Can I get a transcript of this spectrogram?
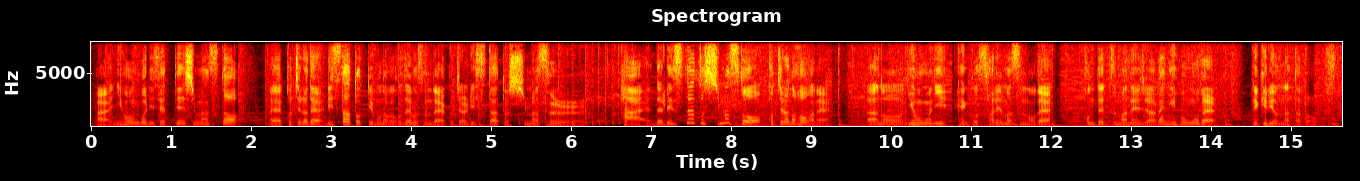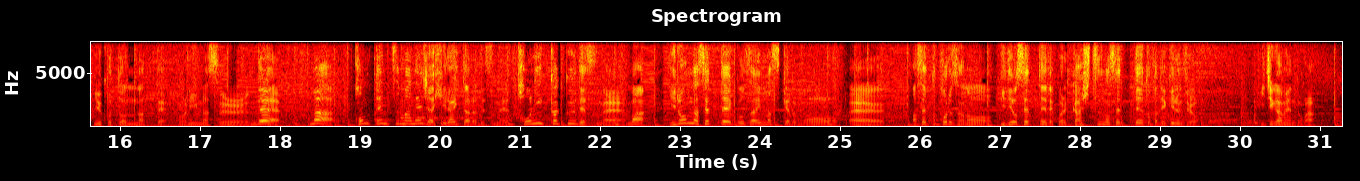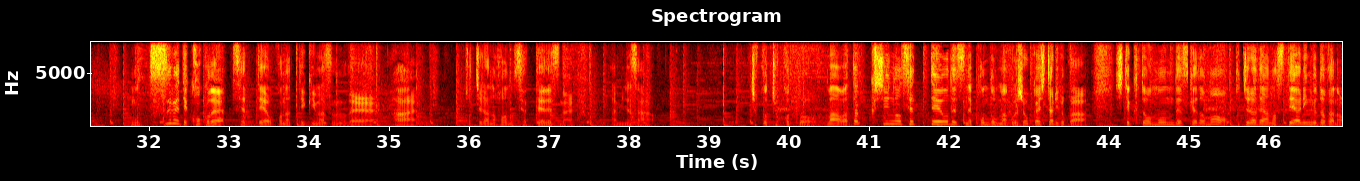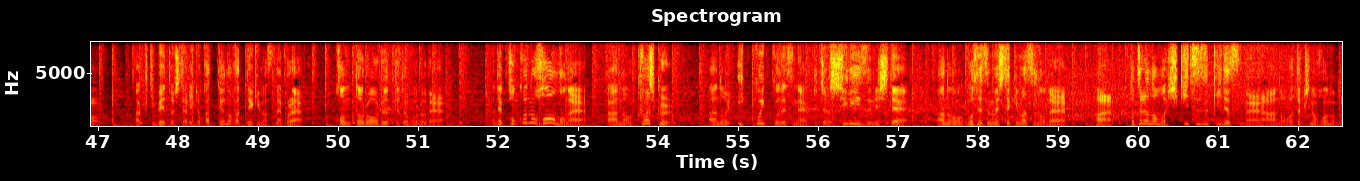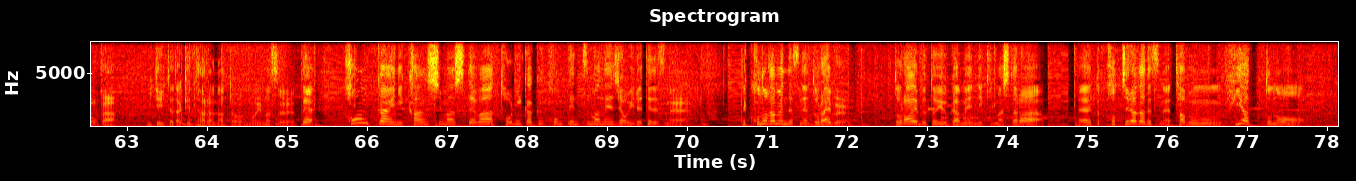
はい。日本語に設定しますと、えー、こちらでリスタートっていうものがございますのでこちらリスタートします。はい。でリスタートしますとこちらの方がねあの日本語に変更されますのでコンテンツマネージャーが日本語でできるようになったということになっておりますでまあコンテンツマネージャー開いたらですねとにかくですねまあいろんな設定ございますけども、えー、アセットコルサのビデオ設定でこれ画質の設定とかできるんですよ。1画面とか。もう全てここで設定を行っていきますのではい。こちらの方の設定ですね。皆さんこちょこっとまあ私の設定をですね今度まあご紹介したりとかしていくと思うんですけどもこちらであのステアリングとかのアクティベートしたりとかっていうのができますね。これコントロールってところで。でここの方もねあの詳しくあの一個一個ですねこちらシリーズにしてあのご説明してきますので、はい、こちらのも引き続きですねあの私の方の動画。見ていただけたらなと思います。で今回に関しましてはとにかくコンテンツマネージャーを入れてですねでこの画面ですねドライブ。ドライブという画面に来ましたら、えーと、こちらがですね多分フィアットの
